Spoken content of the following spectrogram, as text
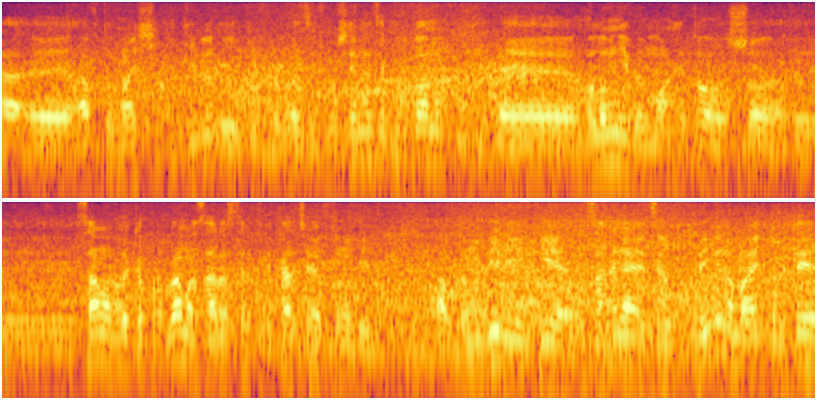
Е, Автогонщики, ті люди, які привозять машини за кордону. Е, Головні вимоги того, що е, сама велика проблема зараз сертифікація автомобілів. Автомобілі, які заганяються в Україну, мають пройти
